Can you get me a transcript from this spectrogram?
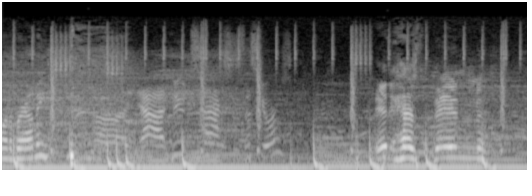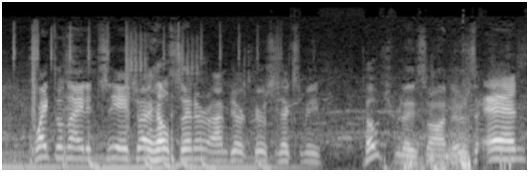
want a brownie? Uh, yeah, dude, snacks. Is this yours? It has been quite the night at CHI Health Center. I'm Derek Pierce. Next to me, Coach Renee Saunders. And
